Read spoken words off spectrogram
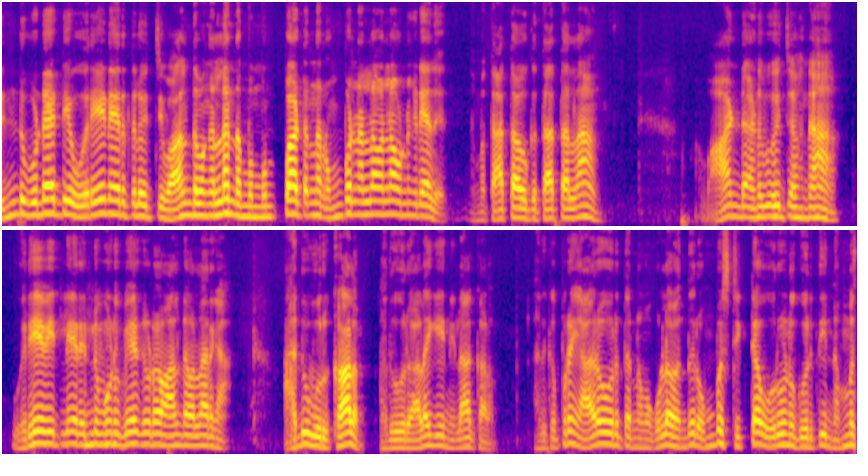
ரெண்டு பொண்டாட்டியை ஒரே நேரத்தில் வச்சு வாழ்ந்தவங்கெல்லாம் நம்ம முற்பாட்டெல்லாம் ரொம்ப நல்லவன்லாம் ஒன்றும் கிடையாது. நம்ம தாத்தாவுக்கு தாத்தாலாம் ஆண்டு அனுபவித்தவன் தான். ஒரே வீட்டிலே ரெண்டு மூணு பேர் கூட வாழ்ந்தவன்லாம் இருக்கான். அது ஒரு காலம் அது ஒரு அழகிய நிலா காலம். அதுக்கப்புறம் யாரோ ஒருத்தர் நமக்குள்ளே வந்து ரொம்ப ஸ்ட்ரிக்டாக ஒருவனுக்கு ஒருத்தி நம்ம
